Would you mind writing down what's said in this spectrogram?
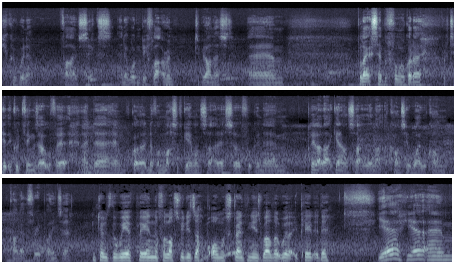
you, could win it five, six, and it wouldn't be flattering, to be honest. Um, but like I said before, we've got to, got to take the good things out of it, and uh, we've got another massive game on Saturday. So if we can um, play like that again on Saturday, then I, I can't see why we can't can't get the three points. Yeah. In terms of the way of playing, the philosophy, does that almost strengthen you as well? That way that you played today. Yeah, yeah. Um,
